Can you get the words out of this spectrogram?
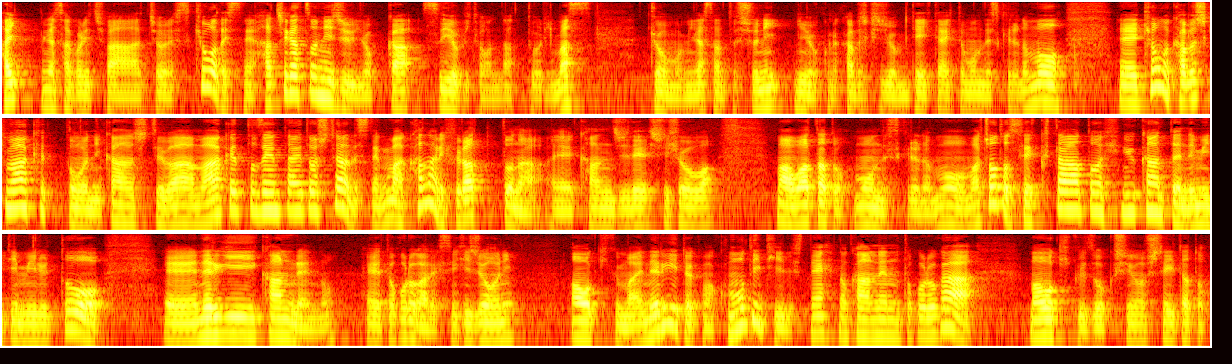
はい皆さんこんにちは。ジョーです。今日はですね8月24日水曜日となっております。今日も皆さんと一緒にニューヨークの株式市場を見ていきたいと思うんですけれども、えー、今日の株式マーケットに関してはマーケット全体としてはですね、まあ、かなりフラットな感じで指標はまあ、終わったと思うんですけれども、まあ、ちょっとセクターという観点で見てみるとえエネルギー関連のところがですね非常に大きく、まあ、エネルギーというかコモディティですねの関連のところがまあ、大きく続伸をしていたと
